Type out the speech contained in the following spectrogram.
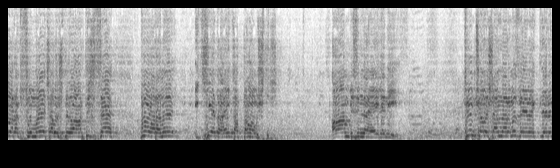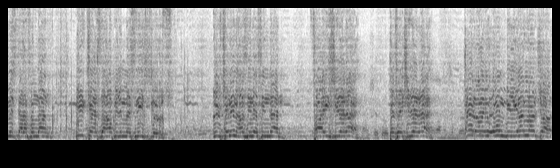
olarak sunmaya çalıştığı artış ise bu oranı ikiye dahi katlamamıştır. Ağam bizimle eğleniyor. Tüm çalışanlarımız ve emeklilerimiz tarafından bir kez daha bilinmesini istiyoruz. Ülkenin hazinesinden faizcilere, tefecilere her ay 10 milyarlarca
